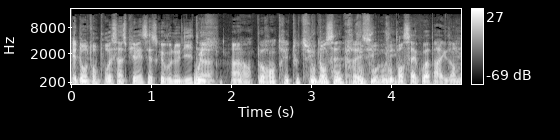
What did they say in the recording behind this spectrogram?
Et dont on pourrait s'inspirer, c'est ce que vous nous dites Oui, hein on peut rentrer tout de suite vous pensez, concret. Vous, si vous, vous pensez à quoi, par exemple?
